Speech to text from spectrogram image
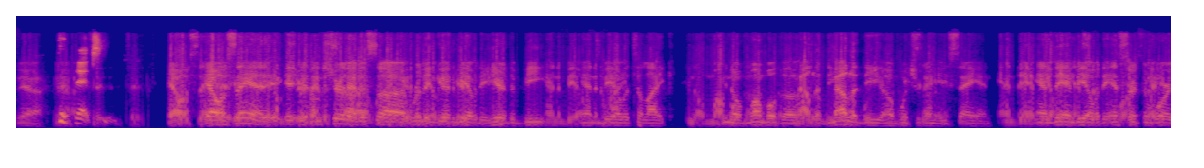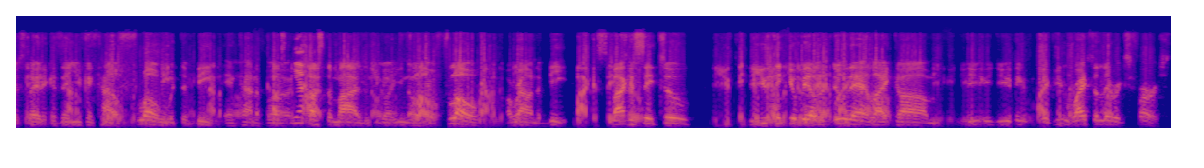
Yeah. yeah. That's, yeah, I was saying, yeah, I was saying it, it, I'm sure that it's uh, really good to be able to hear the beat and to be able, and to, be able to like you know mumble, you know, mumble the, the melody of what you're going to be saying, and then and then be able to insert the words later, because then you can kind of flow with the beat and kind of uh, yep. customize what you're going, you know, your flow around the beat. But I can see too do you think, do you think you'll be able to do that? Like, um, do you, do you think if you write the lyrics first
